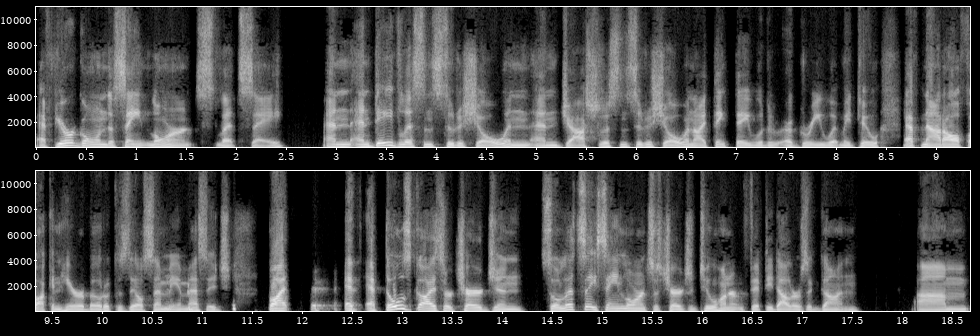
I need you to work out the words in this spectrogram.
if you're going to St. Lawrence, let's say, and and Dave listens to the show and and Josh listens to the show, and I think they would agree with me too. If not, I'll fucking hear about it because they'll send me a message. But if if those guys are charging, so let's say St. Lawrence is charging two hundred and fifty dollars a gun, um,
